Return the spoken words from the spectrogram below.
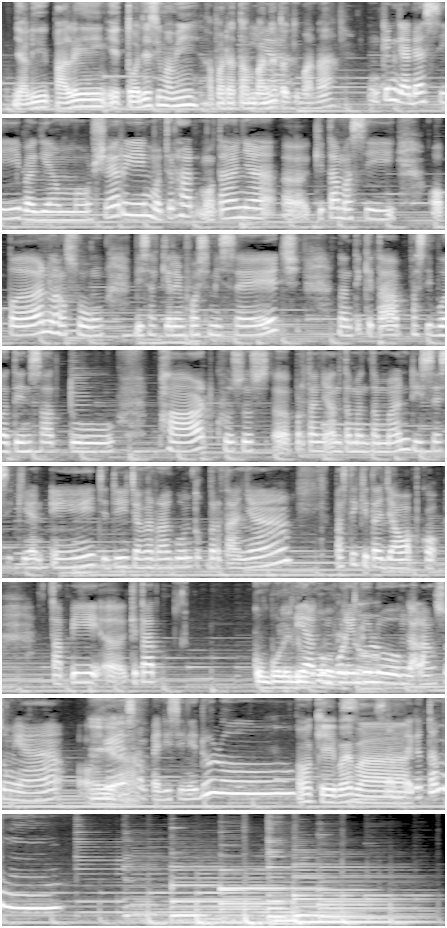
Jadi paling itu aja sih Mami. Apa ada tambahannya iya. atau gimana? Mungkin gak ada sih bagi yang mau sharing, mau curhat, mau tanya. Uh, kita masih open, langsung bisa kirim voice message. Nanti kita pasti buatin satu part khusus uh, pertanyaan teman-teman di sesi Q&A. Jadi jangan ragu untuk bertanya. Pasti kita jawab kok. Tapi uh, kita kumpulin iya, dulu. Iya, kumpulin gitu. dulu, nggak langsung ya. Oke, iya. sampai di sini dulu. Oke, bye bye. Sampai ketemu.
